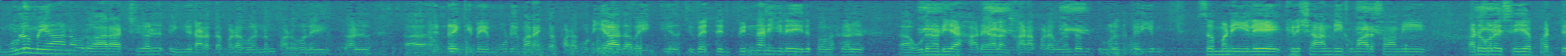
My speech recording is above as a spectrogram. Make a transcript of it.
முழுமையான ஒரு ஆராய்ச்சிகள் இங்கு நடத்தப்பட வேண்டும். படுகொலைகள் அஹ், என்றைக்குமே மூடி மறைக்கப்பட முடியாதவை. இவற்றின் பின்னணியிலே இருப்பவர்கள் உடனடியாக அடையாளம் காணப்பட வேண்டும். உங்களுக்கு தெரியும் செம்மணியிலே கிருஷாந்தி குமாரசுவாமி படுகொலை செய்யப்பட்டு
